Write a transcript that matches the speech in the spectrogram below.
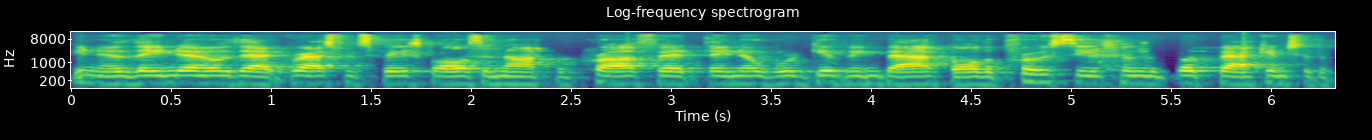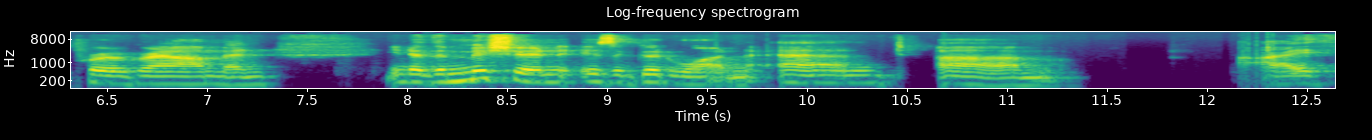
you know, they know that grassroots baseball is a not for profit. They know we're giving back all the proceeds from the book back into the program. And, you know, the mission is a good one. And um, I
